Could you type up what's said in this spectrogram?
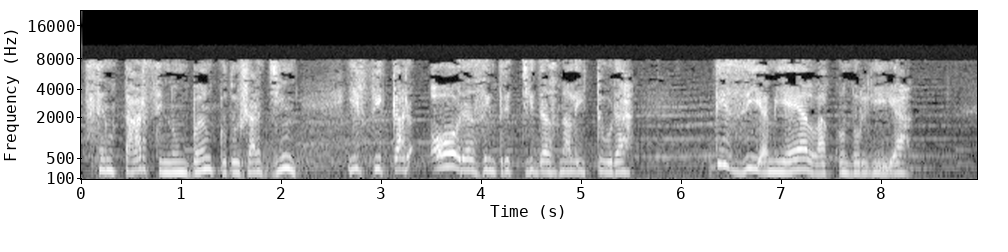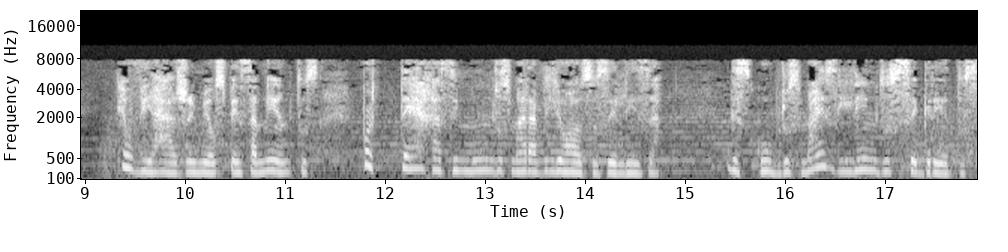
sentar-se num banco do jardim e ficar horas entretidas na leitura. Dizia-me ela quando lia. Eu viajo em meus pensamentos por terras e mundos maravilhosos, Elisa. Descubro os mais lindos segredos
